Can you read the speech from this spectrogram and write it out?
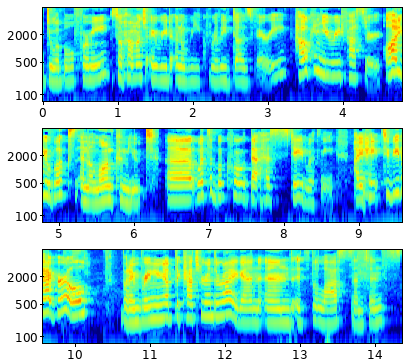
doable for me. So how much I read in a week really does vary. How can you read faster? Audiobooks and a long commute. Uh, what's a book quote that has stayed with me? I hate to be that girl, but I'm bringing up The Catcher in the Rye again, and it's the last sentence.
